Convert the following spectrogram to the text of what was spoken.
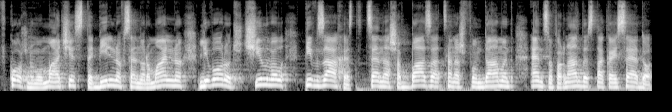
в кожному матчі, стабільно, все нормально. Ліворуч Чілвел, півзахист. Це наша база, це наш фундамент. Енсо Фернандес та Кайседо.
